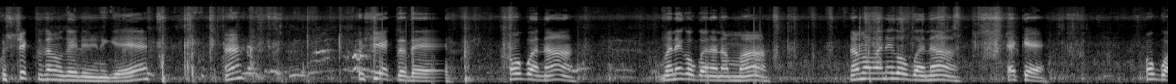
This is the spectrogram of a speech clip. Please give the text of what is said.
ಖುಷಿ ಆಗ್ತದೆ ಮಗ ಇಲ್ಲಿ ನಿನಗೆ? ಖುಷಿ ಆಗ್ತದೆ. ಹೋಗ್ವಾನಾ? ಮನೆಗೆ ಹೋಗೋಣ ನಮ್ಮ? ನಮ್ಮ ಮನೆಗೆ ಹೋಗೋಣ ಯಾಕೆ? ಹೋಗುವ.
